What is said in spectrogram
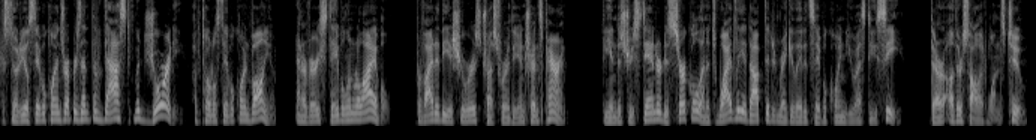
Custodial stablecoins represent the vast majority of total stablecoin volume and are very stable and reliable, provided the issuer is trustworthy and transparent. The industry standard is Circle and it's widely adopted in regulated stablecoin USDC. There are other solid ones too.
